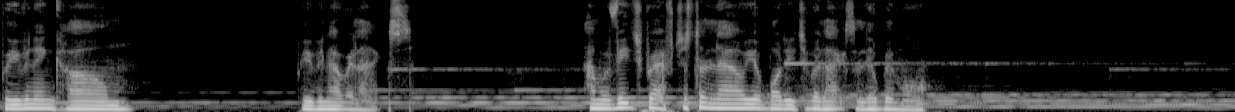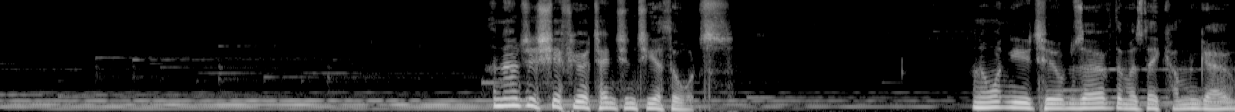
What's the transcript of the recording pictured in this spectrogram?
Breathing in calm, breathing out relax. And with each breath, just allow your body to relax a little bit more. And now just shift your attention to your thoughts. And I want you to observe them as they come and go.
